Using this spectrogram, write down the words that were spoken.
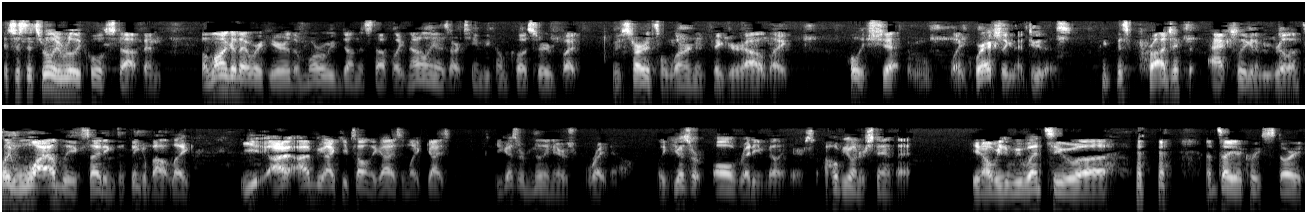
It's just, it's really, really cool stuff. And the longer that we're here, the more we've done this stuff, like not only has our team become closer, but we've started to learn and figure out like, holy shit, like we're actually going to do this. Like this project's actually going to be real. And it's like wildly exciting to think about. Like, you, I, I, I keep telling the guys, I'm like, guys, you guys are millionaires right now. Like you guys are already millionaires. I hope you understand that. You know, we, we went to, uh, I'll tell you a quick story.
